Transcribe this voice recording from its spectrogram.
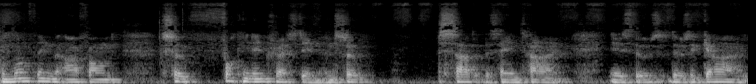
And one thing that I found so fucking interesting and so sad at the same time is there was there was a guy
